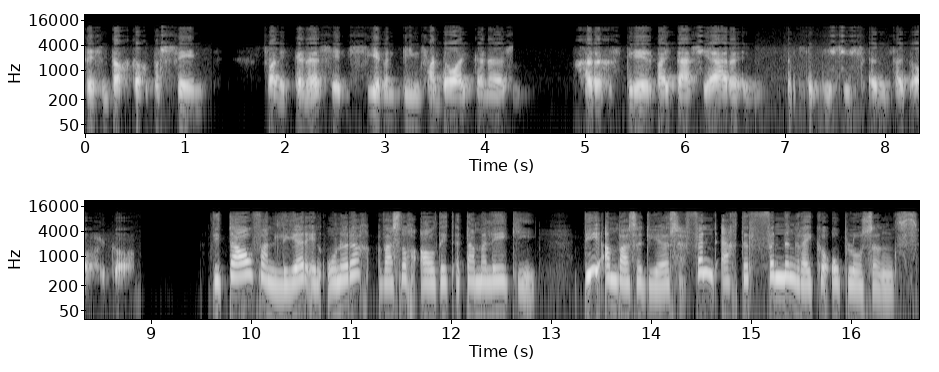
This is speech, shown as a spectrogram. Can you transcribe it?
86% van die kinders het 17 van daai kinders geregistreer by tersiêre institusies in Suid-Afrika. Die taal van leer en onderrig was nog altyd 'n tamaletjie. Die ambassadeurs vind egter vindingryke oplossings.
